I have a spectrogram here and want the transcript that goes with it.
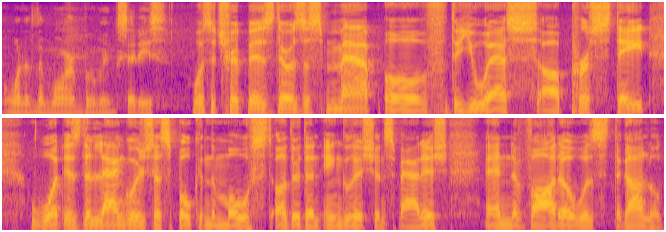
one of the more booming cities. What's the trip is there was this map of the U.S. Uh, per state. What is the language that's spoken the most other than English and Spanish? And Nevada was Tagalog.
